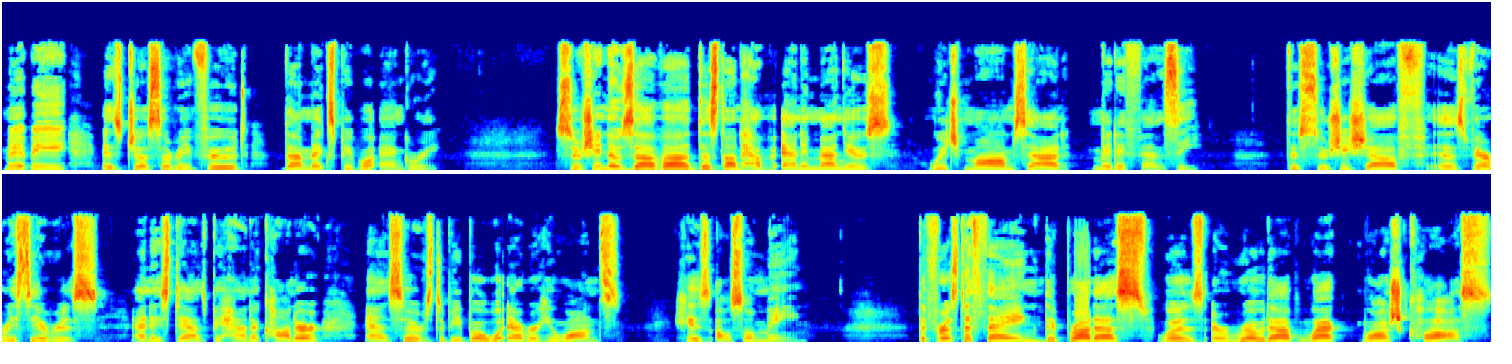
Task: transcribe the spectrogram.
Maybe it's just serving food that makes people angry. Sushi Nozawa does not have any menus, which Mom said made it fancy. The sushi chef is very serious and he stands behind a counter and serves the people whatever he wants. He is also mean. The first thing they brought us was a rolled up whitewash cloth,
